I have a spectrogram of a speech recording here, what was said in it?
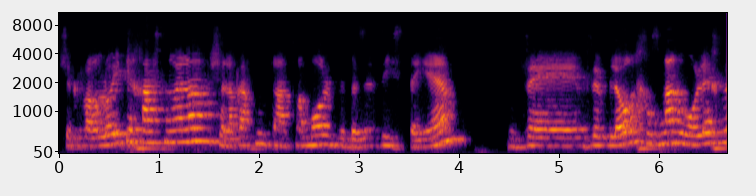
שכבר לא התייחסנו אליו, שלקחנו את האקמול ובזה זה הסתיים, ו, ולאורך הזמן הוא הולך ו,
